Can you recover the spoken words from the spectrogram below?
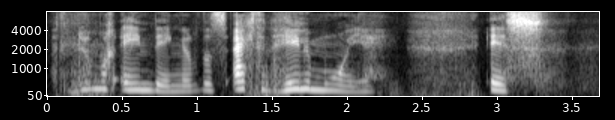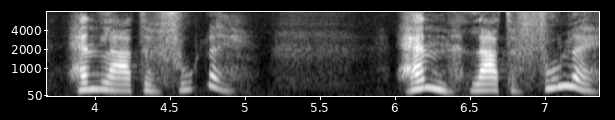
Het nummer één ding, dat is echt een hele mooie. Is hen laten voelen hen laten voelen.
